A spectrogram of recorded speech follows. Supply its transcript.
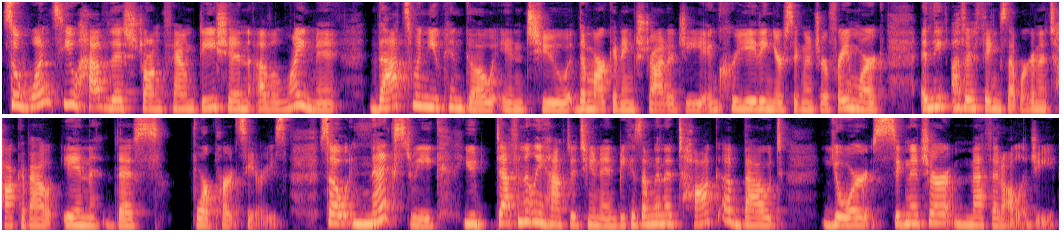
So once you have this strong foundation of alignment, that's when you can go into the marketing strategy and creating your signature framework and the other things that we're going to talk about in this four part series. So next week, you definitely have to tune in because I'm going to talk about your signature methodology.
